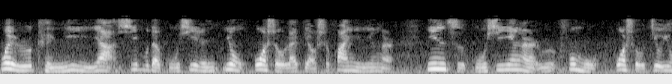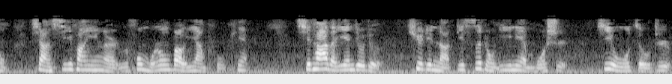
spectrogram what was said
位于肯尼亚西部的古希人用握手来表示欢迎婴儿，因此古希婴儿与父母握手就用像西方婴儿与父母拥抱一样普遍。其他的研究者确定了第四种依恋模式，即无组织、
